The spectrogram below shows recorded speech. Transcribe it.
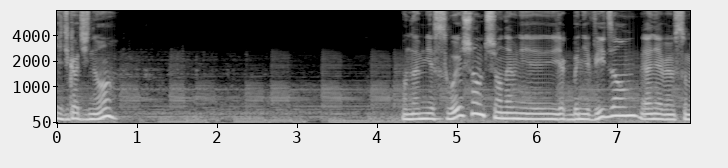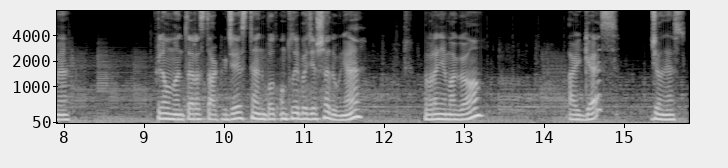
Idź gadzino. One mnie słyszą, czy one mnie jakby nie widzą? Ja nie wiem w sumie. Chwilę, moment, teraz tak, gdzie jest ten, bo on tutaj będzie szedł, nie? Dobra, nie ma go. I guess? Gdzie on jest?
